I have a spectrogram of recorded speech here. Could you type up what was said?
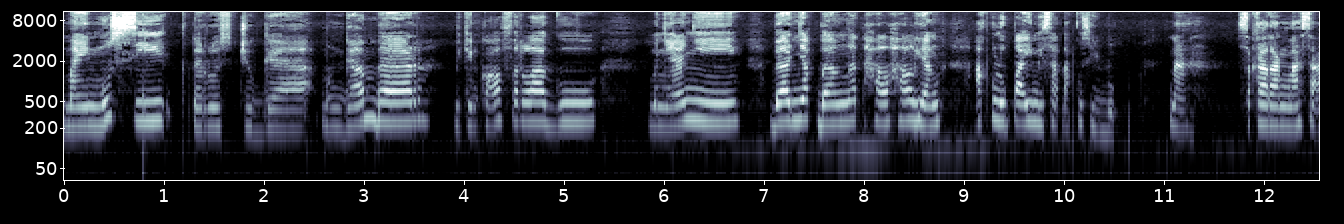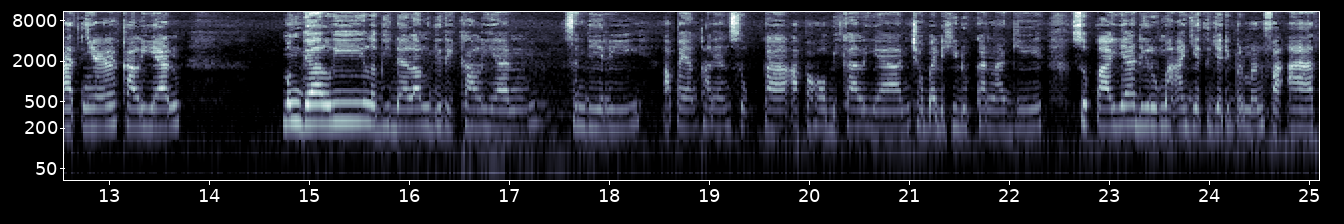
main musik, terus juga menggambar, bikin cover lagu, menyanyi. Banyak banget hal-hal yang aku lupain di saat aku sibuk. Nah, sekaranglah saatnya kalian menggali lebih dalam diri kalian sendiri apa yang kalian suka apa hobi kalian coba dihidupkan lagi supaya di rumah aja itu jadi bermanfaat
